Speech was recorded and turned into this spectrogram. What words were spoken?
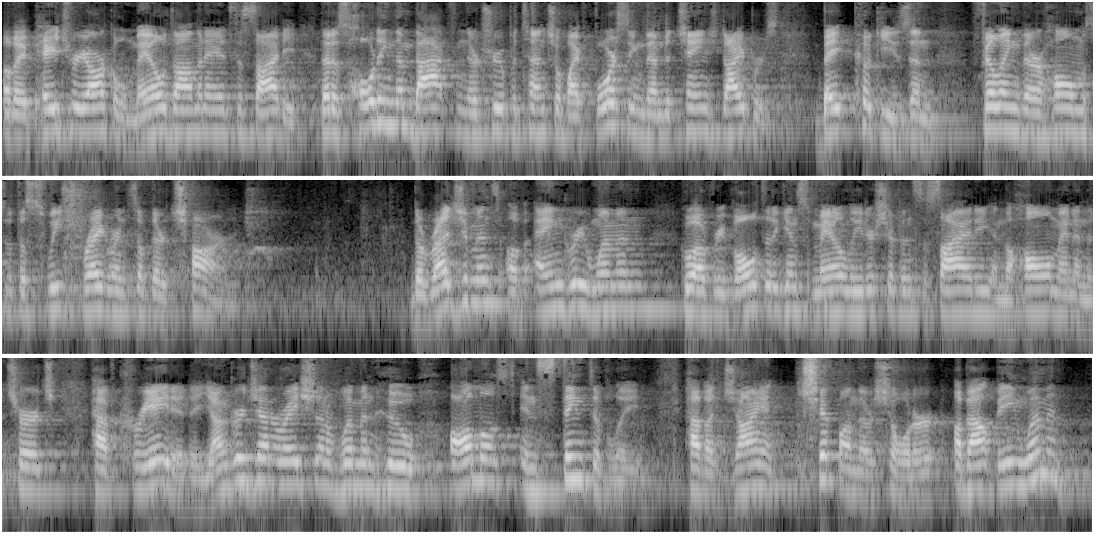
of a patriarchal, male dominated society that is holding them back from their true potential by forcing them to change diapers, bake cookies, and filling their homes with the sweet fragrance of their charm. The regiments of angry women who have revolted against male leadership in society, in the home, and in the church have created a younger generation of women who almost instinctively have a giant chip on their shoulder about being women.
